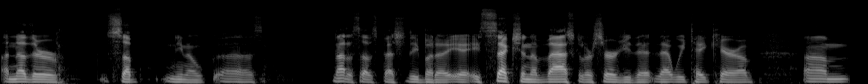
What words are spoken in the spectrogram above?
another sub, you know, uh, not a subspecialty, but a, a, section of vascular surgery that, that we take care of. Um,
